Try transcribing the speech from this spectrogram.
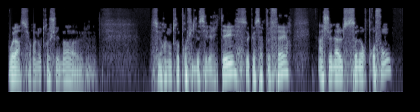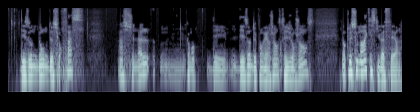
Voilà, sur un autre schéma, euh, sur un autre profil de célérité, ce que ça peut faire. Un chenal sonore profond, des zones d'onde de surface, un chenal, hum, comment? Des zones de convergence, résurgence. Donc le sous-marin, qu'est-ce qu'il va faire là?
